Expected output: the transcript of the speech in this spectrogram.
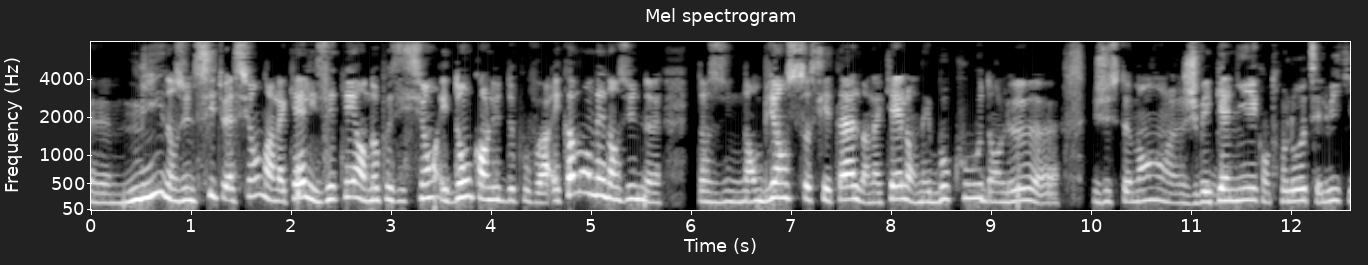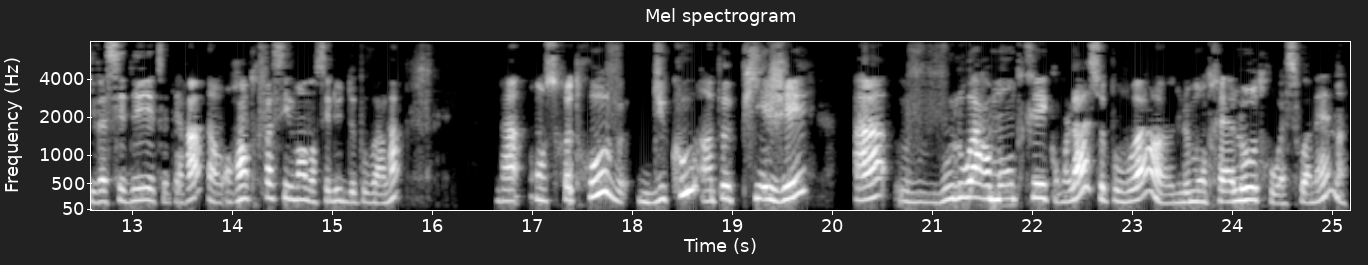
euh, mis dans une situation dans laquelle ils étaient en opposition et donc en lutte de pouvoir. Et comme on est dans une dans une ambiance sociétale dans laquelle on est beaucoup dans le euh, justement euh, je vais gagner contre l'autre, c'est lui qui va céder, etc. On rentre facilement dans ces luttes de pouvoir là. Ben on se retrouve du coup un peu piégé à vouloir montrer qu'on a ce pouvoir, le montrer à l'autre ou à soi-même,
